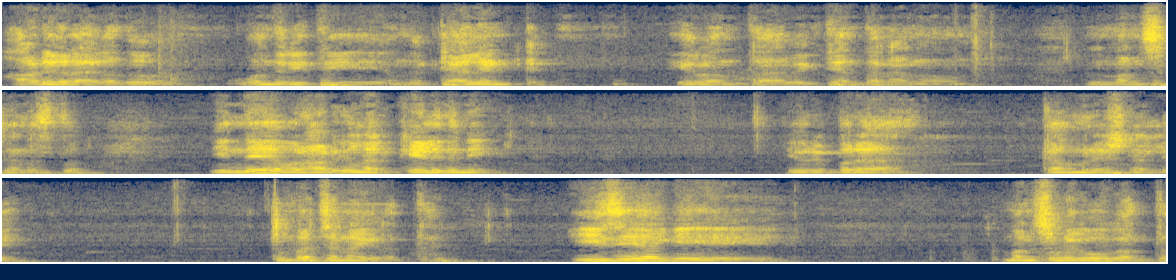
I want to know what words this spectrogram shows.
ಹಾಡುಗರಾಗೋದು, ಒಂದು ರೀತಿ ಒಂದು ಟ್ಯಾಲೆಂಟ್ ಇರುವಂಥ ವ್ಯಕ್ತಿ ಅಂತ ನಾನು ನನ್ನ ಮನಸ್ಸಿಗೆ ಅನ್ನಿಸ್ತು ಹಿಂದೆ ಅವರ ಹಾಡುಗಳನ್ನ ನಾನು ಕೇಳಿದ್ದೀನಿ. ಇವರಿಬ್ಬರ ಕಾಂಬಿನೇಷನ್ ಅಲ್ಲಿ ತುಂಬಾ ಚೆನ್ನಾಗಿರುತ್ತೆ. ಈಸಿಯಾಗಿ ಮನಸ್ಸೊಳಗೆ ಹೋಗುವಂಥ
